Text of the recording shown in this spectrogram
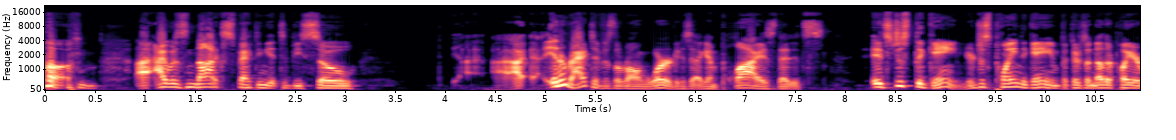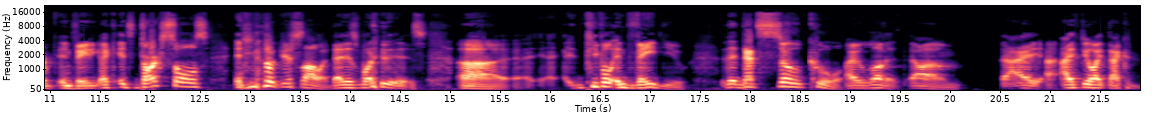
Um, I, I was not expecting it to be so. I, interactive is the wrong word because it like, implies that it's it's just the game. You're just playing the game, but there's another player invading. Like it's Dark Souls in Metal Gear Solid. That is what it is. Uh, people invade you. That's so cool. I love it. Um, I I feel like that could.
